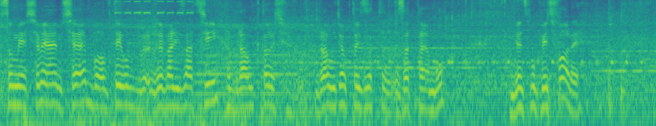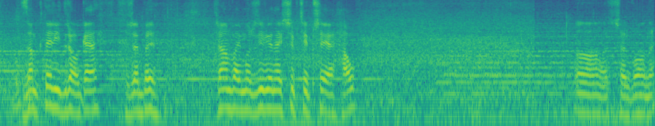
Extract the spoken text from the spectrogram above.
W sumie śmiałem się, bo w tej rywalizacji brał ktoś, brał udział ktoś z ZPM-u, więc mógł mieć fory. Zamknęli drogę, żeby tramwaj możliwie najszybciej przejechał. O, czerwone.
